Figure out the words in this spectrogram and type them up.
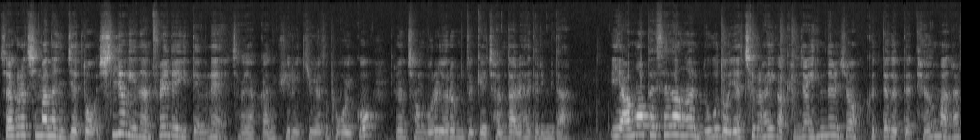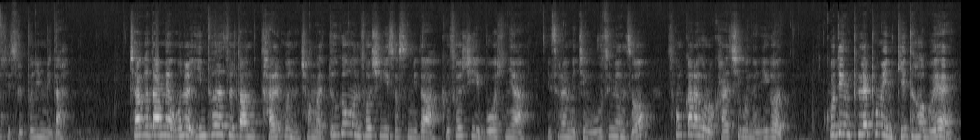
자 그렇지만은 이제 또 실력이 있는 트레이더이기 때문에 제가 약간 귀를 기울여서 보고 있고 이런 정보를 여러분들께 전달을 해드립니다. 이 암호화폐 세상은 누구도 예측을 하기가 굉장히 힘들죠. 그때그때 대응만 할 수 있을 뿐입니다. 자, 그 다음에 오늘 인터넷을 단, 달군 정말 뜨거운 소식이 있었습니다. 그 소식이 무엇이냐? 이 사람이 지금 웃으면서 손가락으로 가르치고 있는 이것. 코딩 플랫폼인 GitHub에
